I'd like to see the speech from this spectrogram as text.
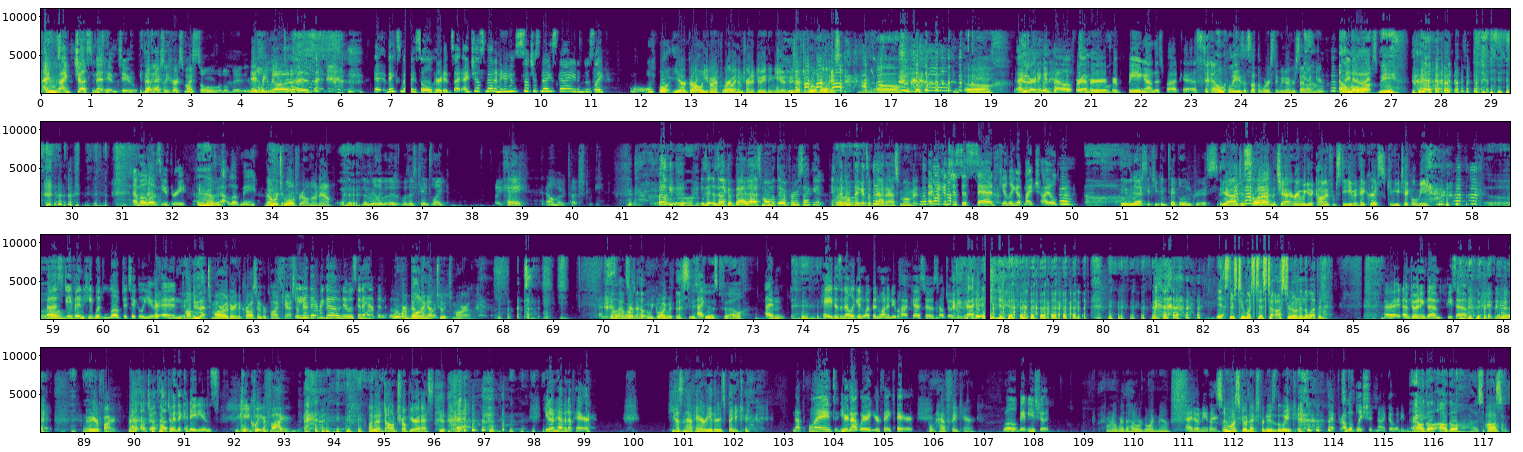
I, I just met him too. That actually hurts my soul a little bit. It It really, really does. does. it makes my soul hurt inside. I just met him. and He was such a nice guy, and I'm just like, oh. Well, you're a girl. You don't have to worry about him trying to do anything to you. He was after the little boys. Oh. oh. I'm burning in hell forever Terrible. for being on this podcast. oh, Elmo, please. That's not the worst thing we've ever said on here. Elmo loves me. Elmo loves you three. Emma Yeah. does not love me. No, we're too old for Elmo now. the, the really, were those, were those kids like, like, hey, Elmo touched me? Uh, is it is it like a badass moment there for a second? I don't think it's a uh, badass moment. I think it's just a sad killing of my childhood. Steven asked if you can tickle him, Chris. Yeah, I just saw that in the chat room. We get a comment from Steven. Hey, Chris, can you tickle me? Uh, um, Steven, he would love to tickle you, and I'll do that tomorrow during the crossover podcast. see, Okay, there we go. Knew it was going to happen. Ooh. we're, we're building up to it tomorrow. Oh, Where the hell are we going with this? It I- just fell. I'm. hey, does an elegant weapon want a new podcast host? I'll join you guys. yes, there's too much testosterone in the weapon. All right, I'm joining them. Peace out. Oh, you're fired. I'll, I'll, jo- I'll join the Canadians. You can't quit, you're fired. I'm gonna Donald Trump your ass. You don't have enough hair. He doesn't have hair either. It's fake. Not the point. You're not wearing your fake hair. I don't have fake hair. Well, maybe you should. I don't know where the hell we're going now. I don't either. So who wants to go next for news of the week? I probably should not go anymore. I'll go. I'll go. I suppose. awesome.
